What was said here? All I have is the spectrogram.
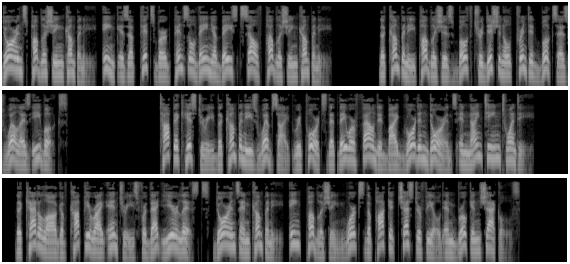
Dorrance Publishing Company, Inc. is a Pittsburgh, Pennsylvania-based self-publishing company. The company publishes both traditional printed books as well as e-books. Topic history The company's website reports that they were founded by Gordon Dorrance in 1920. The catalogue of copyright entries for that year lists Dorrance and Company, Inc. Publishing Works The Pocket Chesterfield and Broken Shackles.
